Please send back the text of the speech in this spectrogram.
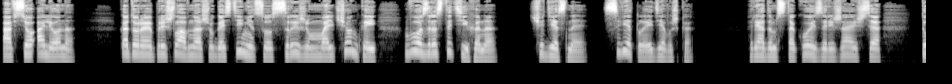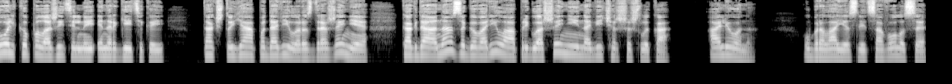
А все Алена, которая пришла в нашу гостиницу с рыжим мальчонкой возраста Тихона. Чудесная, светлая девушка. Рядом с такой заряжаешься только положительной энергетикой, так что я подавила раздражение, когда она заговорила о приглашении на вечер шашлыка. Алена. Убрала я с лица волосы,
